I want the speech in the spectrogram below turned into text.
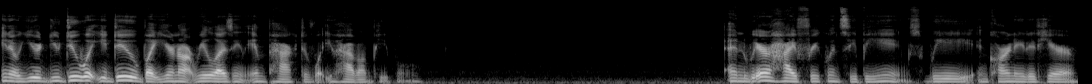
you know, you, you do what you do, but you're not realizing the impact of what you have on people. And we're high frequency beings. We incarnated here.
